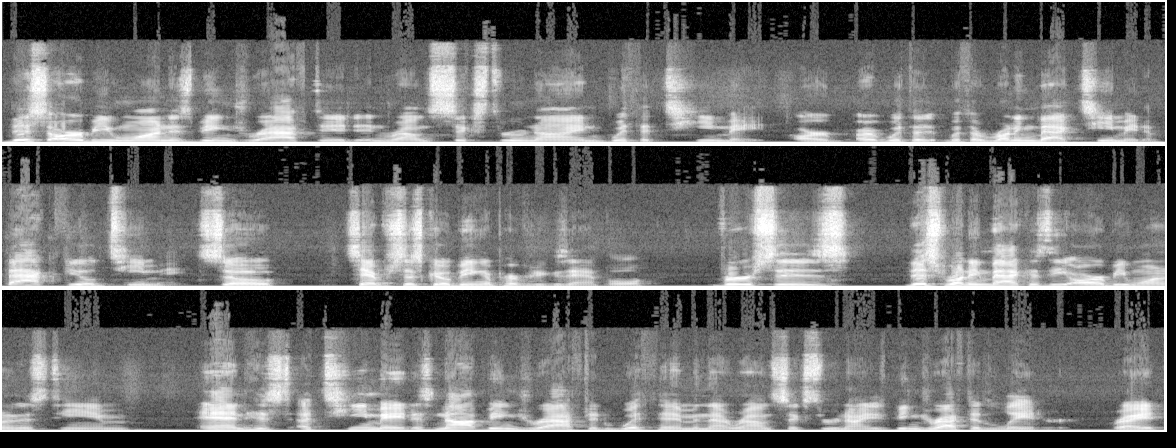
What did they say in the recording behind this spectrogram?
this RB one is being drafted in round six through nine with a teammate or, or, with a with a running back teammate, a backfield teammate. So San Francisco being a perfect example versus this running back is the RB one on his team and his a teammate is not being drafted with him in that round six through nine. He's being drafted later, right?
